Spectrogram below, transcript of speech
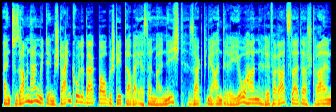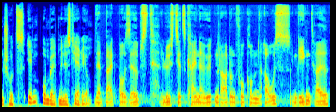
Ein Zusammenhang mit dem Steinkohlebergbau besteht dabei erst einmal nicht, sagt mir André Johann, Referatsleiter Strahlenschutz im Umweltministerium. Der Bergbau selbst löst jetzt keine erhöhten Radonvorkommen aus. Im Gegenteil,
